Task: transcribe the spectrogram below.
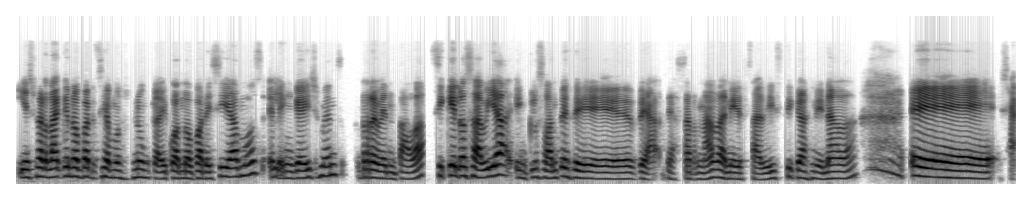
Y es verdad que no aparecíamos nunca. Y cuando aparecíamos, el engagement reventaba. Sí que lo sabía, incluso antes de, de, hacer nada, ni estadísticas, ni nada. Eh, ya,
